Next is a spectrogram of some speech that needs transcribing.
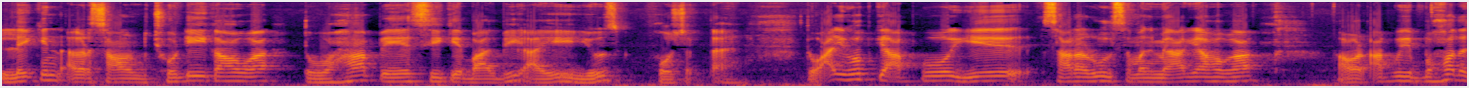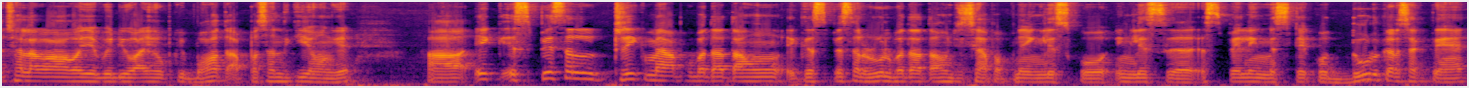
लेकिन अगर साउंड छोटी ई e का होगा तो वहाँ पे सी के बाद भी आई ई यूज़ हो सकता है। तो आई होप कि आपको ये सारा रूल समझ में आ गया होगा, और आपको ये बहुत अच्छा लगा होगा ये वीडियो आई होप कि बहुत आप पसंद किए होंगे। एक स्पेशल ट्रिक मैं आपको बताता हूँ, एक स्पेशल रूल बताता हूँ जिससे आप अपने इंग्लिश को इंग्लिश स्पेलिंग मिस्टेक को दूर कर सकते हैं।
